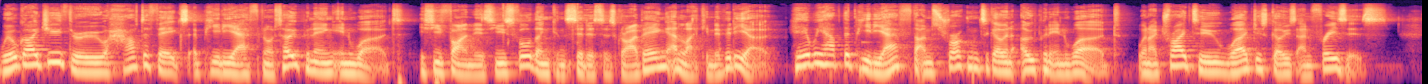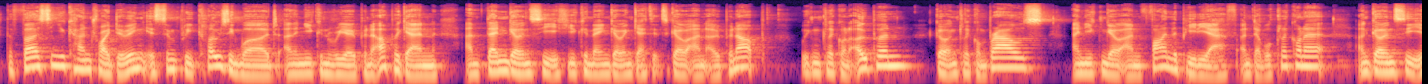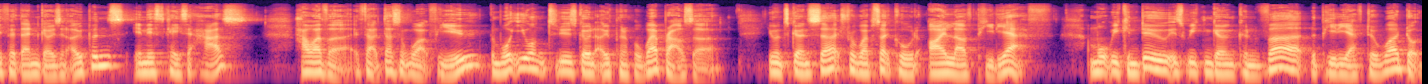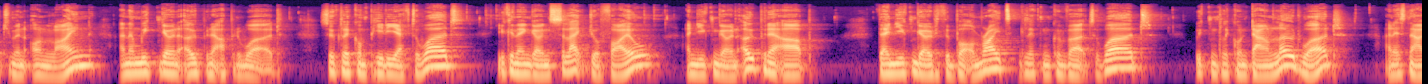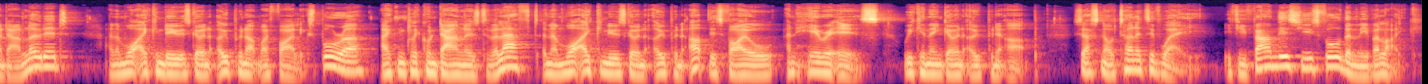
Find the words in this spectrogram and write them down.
We'll guide you through how to fix a PDF not opening in Word. If you find this useful, then consider subscribing and liking the video. Here we have the PDF that I'm struggling to go and open in Word. When I try to, Word just goes and freezes. The first thing you can try doing is simply closing Word and then you can reopen it up again and then go and see if you can then go and get it to go and open up. We can click on open, go and click on browse, and you can go and find the PDF and double click on it and go and see if it then goes and opens. In this case, it has. However, if that doesn't work for you, then what you want to do is go and open up a web browser. You want to go and search for a website called I Love PDF. And what we can do is we can go and convert the PDF to a Word document online, and then we can go and open it up in Word. So click on PDF to Word. You can then go and select your file, and you can go and open it up. Then you can go to the bottom right, click on Convert to Word. We can click on Download Word, and it's now downloaded. And then what I can do is go and open up my file explorer. I can click on downloads to the left. And then what I can do is go and open up this file. And here it is. We can then go and open it up. So that's an alternative way. If you found this useful, then leave a like.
